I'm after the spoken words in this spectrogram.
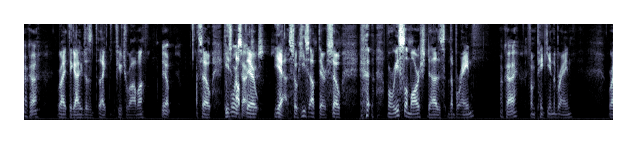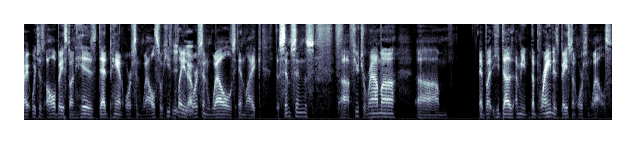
Okay. Right, the guy who does like Futurama. Up. So he's up actors. there. Yeah, so he's up there. So Maurice LaMarche does The Brain. Okay. From Pinky and the Brain, right? Which is all based on his deadpan Orson Welles. So he's played yep. Orson Welles in like The Simpsons, uh, Futurama, um, and, but he does. I mean, The Brain is based on Orson Welles,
